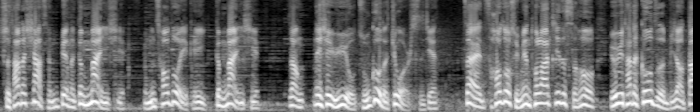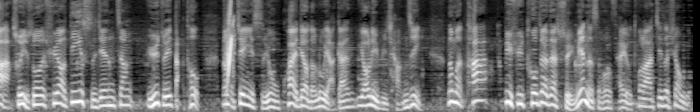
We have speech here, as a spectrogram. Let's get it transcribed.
使它的下沉变得更慢一些，我们操作也可以更慢一些，让那些鱼有足够的救饵时间。在操作水面拖拉机的时候，由于它的钩子比较大，所以说需要第一时间将鱼嘴打透。那么建议使用快钓的路亚竿，腰力比强劲。那么它必须拖拽在水面的时候才有拖拉机的效果。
